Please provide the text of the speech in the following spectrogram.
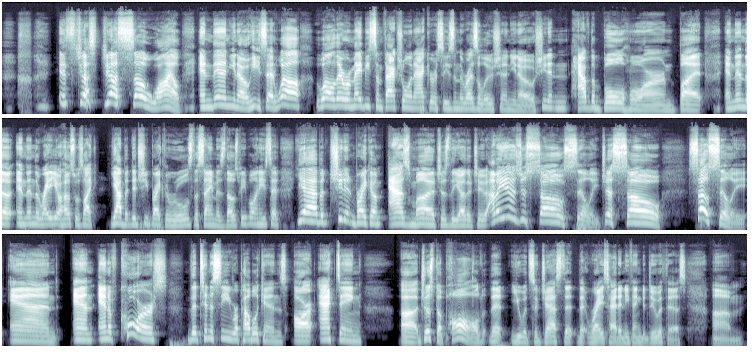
it's just just so wild. And then, you know, he said, "Well, well there were maybe some factual inaccuracies in the resolution, you know, she didn't have the bullhorn, but and then the and then the radio host was like, "Yeah, but did she break the rules the same as those people?" And he said, "Yeah, but she didn't break them as much as the other two. I mean, it was just so silly. Just so so silly. And and and of course, the Tennessee Republicans are acting uh, just appalled that you would suggest that that race had anything to do with this. Um,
